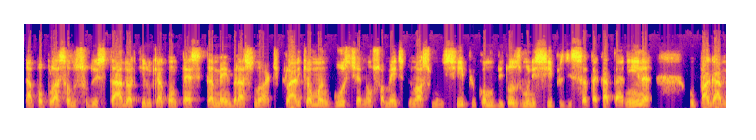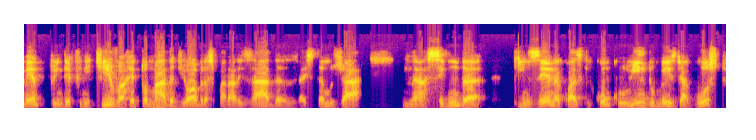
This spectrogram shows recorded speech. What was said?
da população do sul do estado aquilo que acontece também em Braço Norte. Claro que é uma angústia não somente do nosso município, como de todos os municípios de Santa Catarina, o pagamento em definitivo, a retomada de obras paralisadas, já estamos já na segunda quinzena, quase que concluindo o mês de agosto,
